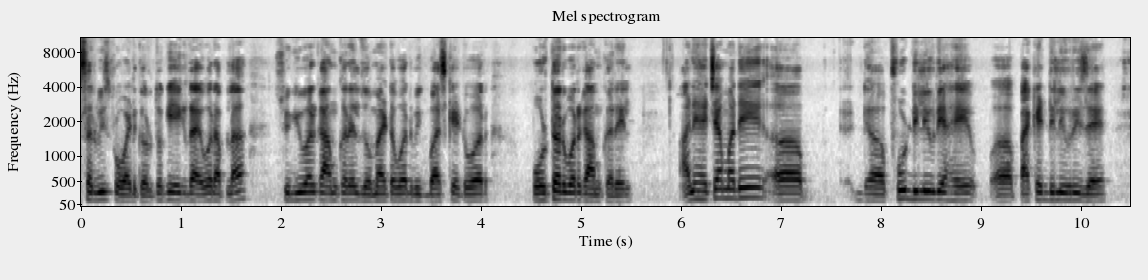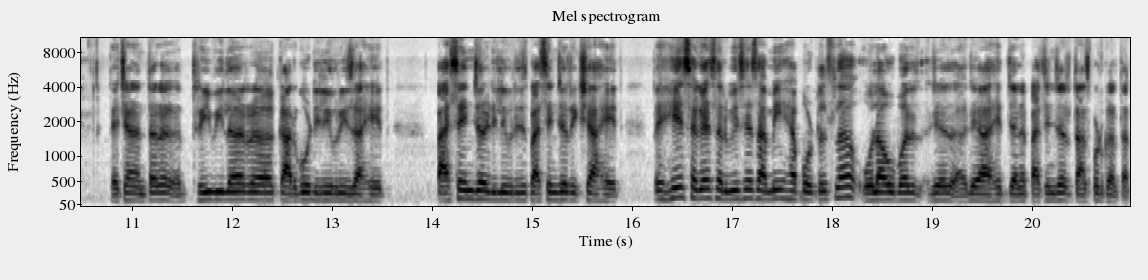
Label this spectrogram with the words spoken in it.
सर्व्हिस प्रोव्हाइड करतो की एक ड्रायव्हर आपला स्विगीवर काम करेल झोमॅटोवर बिग बास्केटवर पोर्टरवर काम करेल. आणि ह्याच्यामध्ये फूड डिलिव्हरी आहे पॅकेट डिलिव्हरीज आहे. त्याच्यानंतर थ्री व्हीलर कार्गो डिलिव्हरीज आहेत पॅसेंजर डिलिव्हरीज पॅसेंजर रिक्षा आहेत. तर हे सगळे सर्व्हिसेस आम्ही ह्या पोर्टल्सला ओला उबर जे जे आहेत ज्यांना पॅसेंजर ट्रान्सपोर्ट करतात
